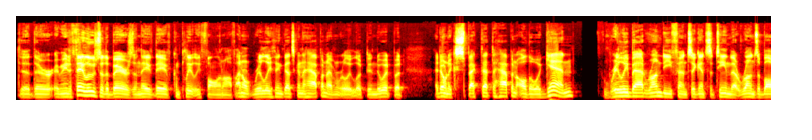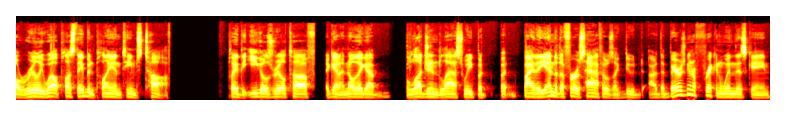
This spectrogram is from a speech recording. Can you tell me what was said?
they're, I mean, if they lose to the Bears, then they, they have completely fallen off. I don't really think that's going to happen. I haven't really looked into it, but I don't expect that to happen. Although, again, really bad run defense against a team that runs the ball really well. Plus, they've been playing teams tough. Played the Eagles real tough. Again, I know they got bludgeoned last week, but but by the end of the first half, it was like, dude, are the Bears gonna fricking win this game?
